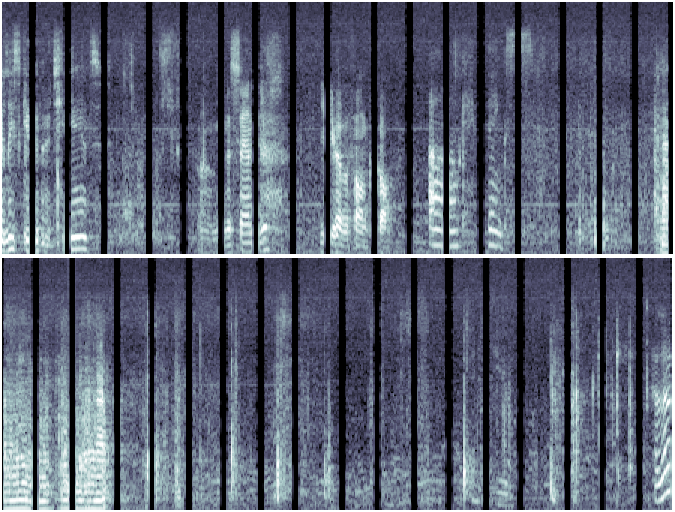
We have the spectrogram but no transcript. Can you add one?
At least give it a chance. Um, Miss Sanders, you have a phone call. Uh, okay, thanks. Hello.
